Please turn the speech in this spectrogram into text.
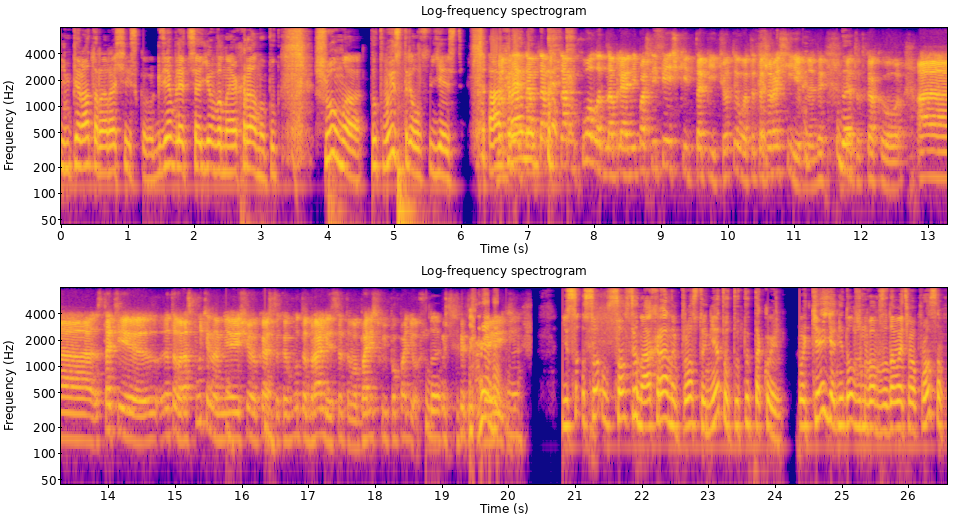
императора российского. Где, блядь, вся ебаная охрана? Тут шума, тут выстрел есть. А Да, блядь, охрана... там, там, там холодно, бля, они пошли печки топить. Что ты вот, это же Россия, бля. ты- Да. Этот как его. А, кстати, этого Распутина мне еще кажется, как будто брали из этого Борис хуй попадешь. Да. И, со- со- собственно, охраны просто нету. Тут ты такой, окей, я не должен вам задавать вопросов,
